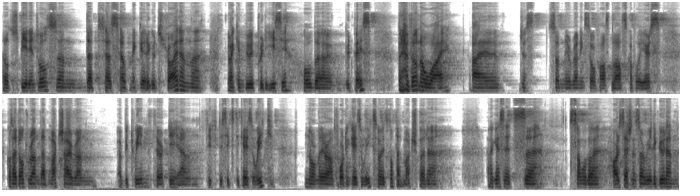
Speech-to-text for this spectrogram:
a lot of speed intervals, and that has helped me get a good stride, and uh, I can do it pretty easy, hold a good pace. But I don't know why I just suddenly running so fast the last couple of years, because I don't run that much. I run uh, between 30 and 50, 60 k's a week, normally around 40 k's a week, so it's not that much, but uh, I guess it's uh, some of the hard sessions are really good and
